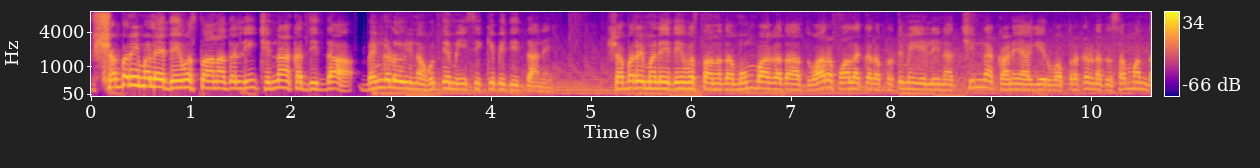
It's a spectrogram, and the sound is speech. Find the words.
ಶಬರಿಮಲೆ ದೇವಸ್ಥಾನದಲ್ಲಿ ಚಿನ್ನ ಕದ್ದಿದ್ದ ಬೆಂಗಳೂರಿನ ಉದ್ಯಮಿ ಸಿಕ್ಕಿಬಿದ್ದಿದ್ದಾನೆ. ಶಬರಿಮಲೆ ದೇವಸ್ಥಾನದ ಮುಂಭಾಗದ ದ್ವಾರಪಾಲಕರ ಪ್ರತಿಮೆಯಲ್ಲಿನ ಚಿನ್ನ ಕಾಣೆಯಾಗಿರುವ ಪ್ರಕರಣದ ಸಂಬಂಧ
